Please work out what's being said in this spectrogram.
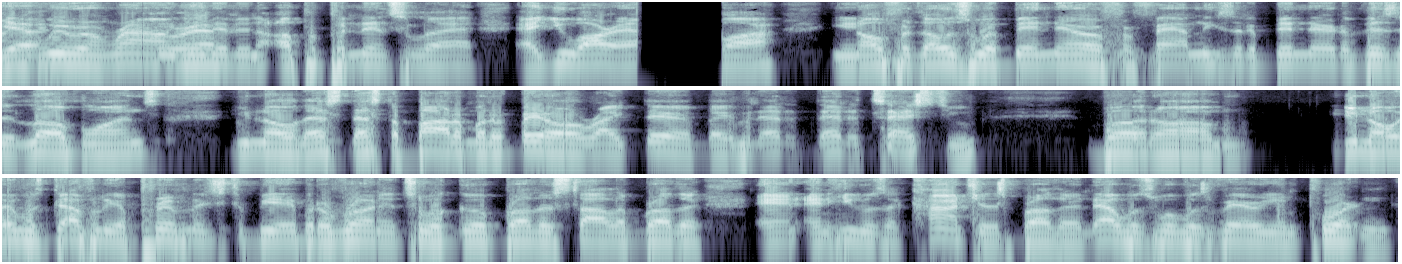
Yeah, we were around We were at- unit in the Upper Peninsula at, at URF. You know, for those who have been there, or for families that have been there to visit loved ones, you know that's that's the bottom of the barrel right there, baby. That that attests you. But um, you know, it was definitely a privilege to be able to run into a good brother, solid brother, and and he was a conscious brother, and that was what was very important.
